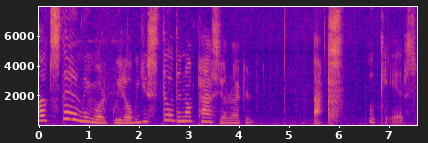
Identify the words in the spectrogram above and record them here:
Outstanding work, Guido, but you still did not pass your record. Ah, who cares?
